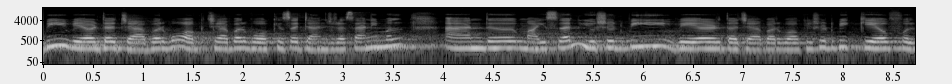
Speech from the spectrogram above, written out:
Beware the jabberwock jabberwock is a dangerous animal and uh, my son you should be beware the jabberwock you should be careful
